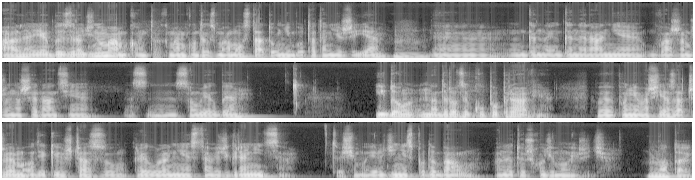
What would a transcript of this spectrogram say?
Ale jakby z rodziną mam kontakt. Mam kontakt z mamą, z tatą, nie, bo tata nie żyje. Mhm. E, gen- Generalnie uważam, że nasze racje są jakby idą na drodze ku poprawie, E, ponieważ ja zacząłem od jakiegoś czasu regularnie stawiać granice, co się mojej rodzinie spodobało, ale to już chodzi o moje życie. No tak.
